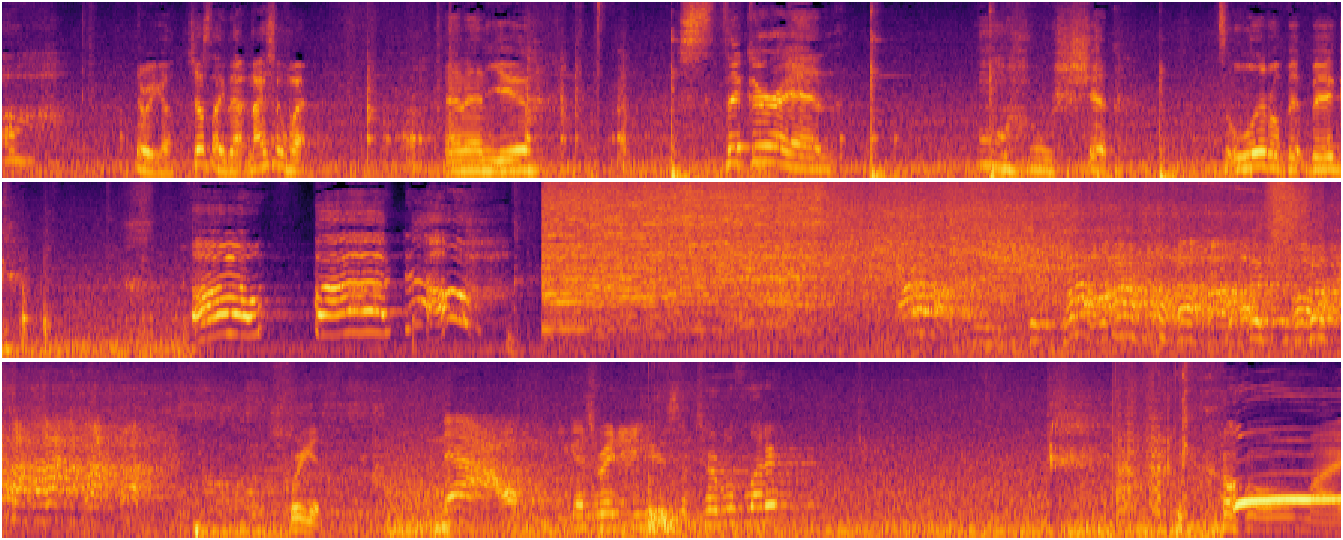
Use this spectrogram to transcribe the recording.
Oh, there we go, just like that, nice and wet. And then you stick and. Mm, oh shit, it's a little bit big. Oh fuck no! We're good. Now, you guys ready to hear some turbo flutter? Oh my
